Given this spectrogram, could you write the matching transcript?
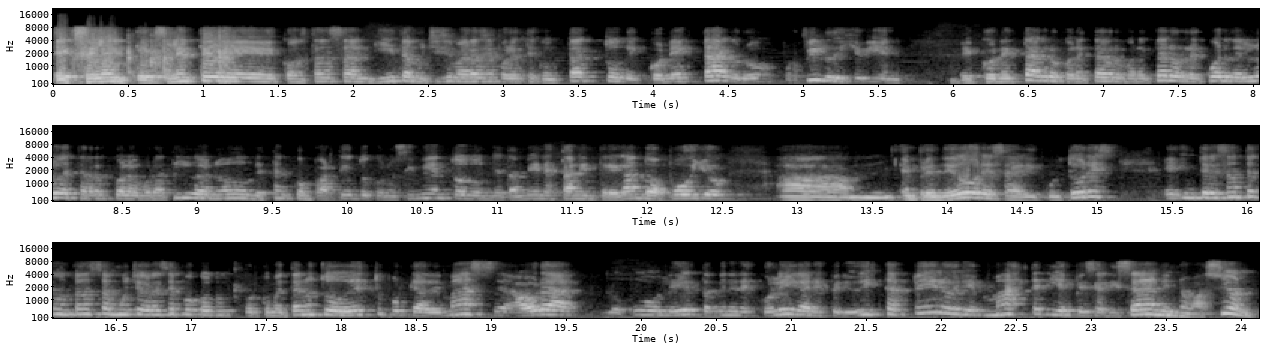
Excelente, excelente Constanza Anguita, muchísimas gracias por este contacto de Conectagro, por fin lo dije bien, eh, Conectagro, Conectagro, Conectagro, recuérdenlo, esta red colaborativa, ¿no? Donde están compartiendo conocimiento, donde también están entregando apoyo a um, emprendedores, a agricultores. Eh, interesante, Constanza, muchas gracias por, por, comentarnos todo esto, porque además ahora lo puedo leer, también eres colega, eres periodista, pero eres máster y especializada en innovación.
